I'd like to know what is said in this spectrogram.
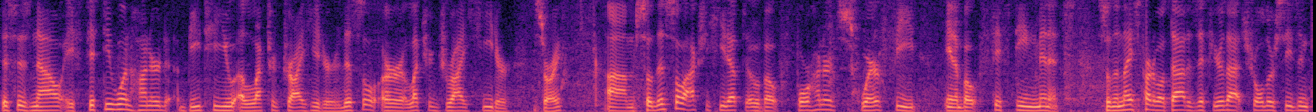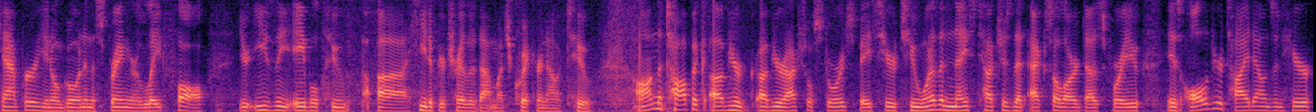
this is now a 5100 BTU electric dry heater. This will, or electric dry heater, sorry. Um, so this will actually heat up to about 400 square feet in about 15 minutes. So the nice part about that is if you're that shoulder season camper, you know, going in the spring or late fall, you're easily able to uh, heat up your trailer that much quicker now too. On the topic of your of your actual storage space here too, one of the nice touches that XLR does for you is all of your tie downs in here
